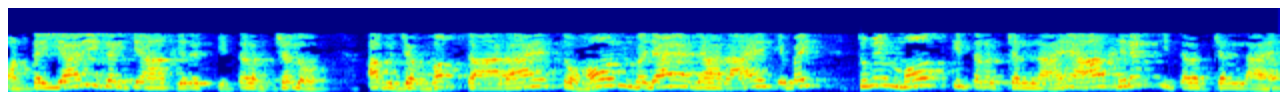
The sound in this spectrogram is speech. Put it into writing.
और तैयारी करके आखिरत की तरफ़ चलो। अब जब वक्त आ रहा है तो हॉर्न बजाया जा रहा है कि भाई तुम्हें मौत की तरफ़ चलना है, आखिरत की तरफ़ चलना है।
